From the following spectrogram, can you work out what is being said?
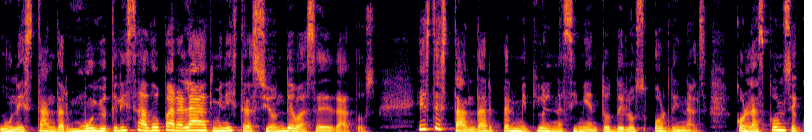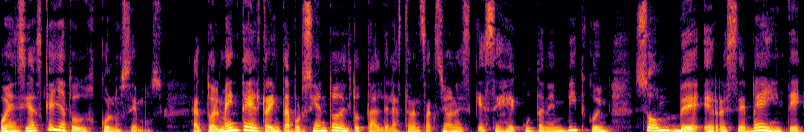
un estándar muy utilizado para la administración de base de datos. Este estándar permitió el nacimiento de los ordinals, con las consecuencias que ya todos conocemos. Actualmente el 30% del total de las transacciones que se ejecutan en Bitcoin son BRC20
